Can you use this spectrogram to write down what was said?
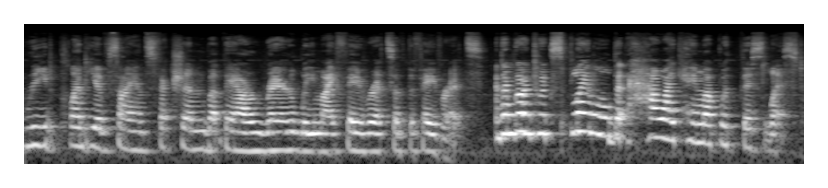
read plenty of science fiction, but they are rarely my favorites of the favorites. And I'm going to explain a little bit how I came up with this list.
